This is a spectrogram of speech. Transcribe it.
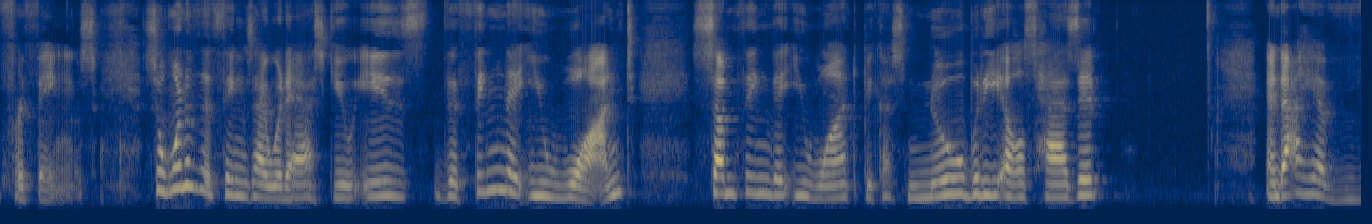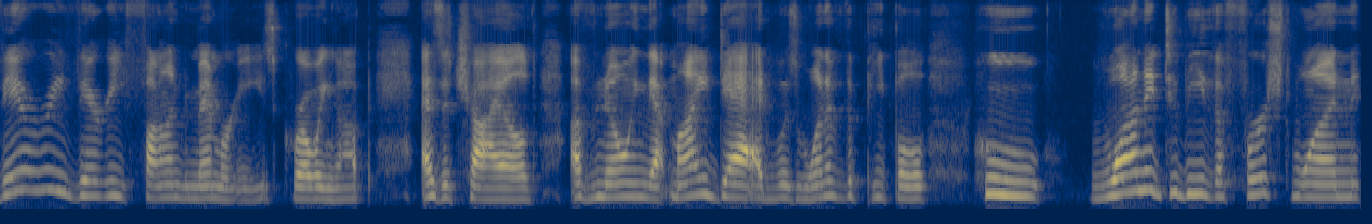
for things. So, one of the things I would ask you is the thing that you want, something that you want because nobody else has it and I have very, very fond memories growing up as a child of knowing that my dad was one of the people who wanted to be the first one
